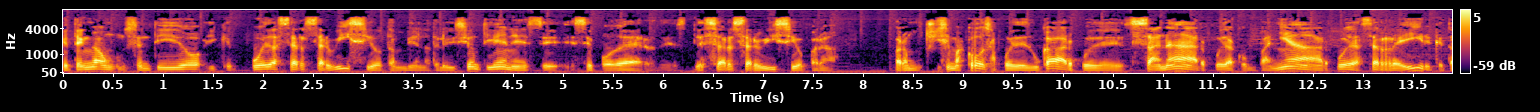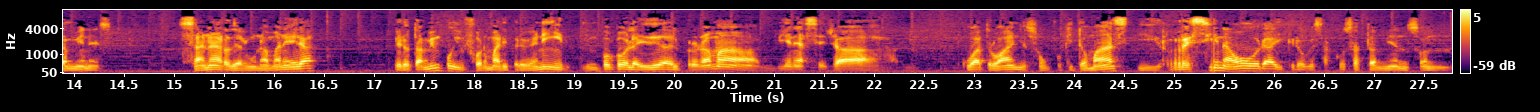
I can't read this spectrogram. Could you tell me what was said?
que tenga un sentido y que pueda ser servicio también. La televisión tiene ese, ese poder de ser servicio para, para muchísimas cosas, puede educar, puede sanar, puede acompañar, puede hacer reír, que también es sanar de alguna manera, pero también puede informar y prevenir. Y un poco la idea del programa viene hace ya cuatro años o un poquito más, y recién ahora, y creo que esas cosas también son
